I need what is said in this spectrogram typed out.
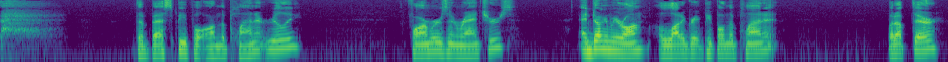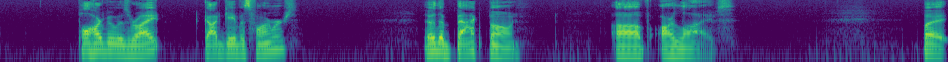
the best people on the planet, really farmers and ranchers. And don't get me wrong, a lot of great people on the planet. But up there, Paul Harvey was right. God gave us farmers. They're the backbone of our lives. But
